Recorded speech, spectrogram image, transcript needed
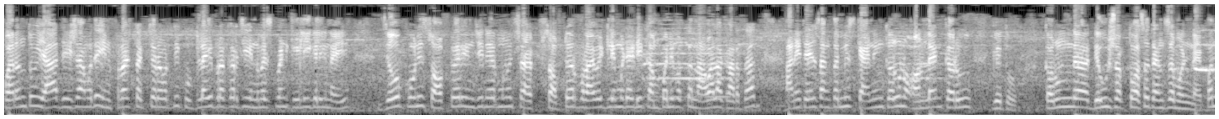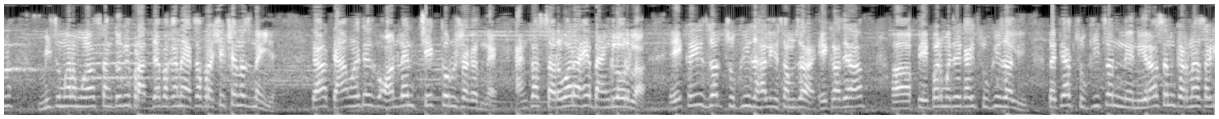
परंतु या देशामध्ये इन्फ्रास्ट्रक्चरवरती कुठल्याही प्रकारची इन्व्हेस्टमेंट केली गेली नाही. जो कोणी सॉफ्टवेअर इंजिनियर म्हणून सॉफ्टवेअर प्रायव्हेट लिमिटेड ही कंपनी फक्त नावाला काढतात आणि ते सांगतात मी स्कॅनिंग करून ऑनलाईन करू घेतो. करून देऊ शकतो असं त्यांचं म्हणणं आहे. पण मी तुम्हाला मुळात सांगतो की प्राध्यापकांना याचं प्रशिक्षणच नाहीये. त्या त्यामुळे ते ऑनलाईन चेक करू शकत नाही. यांचा सर्व्हर आहे बँगलोरला. एकही जर चुकी झाली समजा एखाद्या पेपरमध्ये काही चुकी झाली तर त्या चुकीचं निरासन करण्यासाठी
